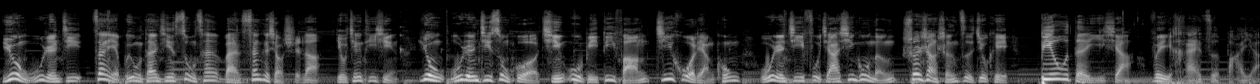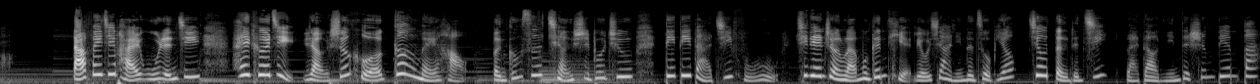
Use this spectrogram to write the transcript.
用无人机再也不用担心送餐晚三个小时了。友情提醒：用无人机送货，请务必提防机货两空。无人机附加新功能，拴上绳子就可以。Biu 的一下为孩子拔牙，达飞机牌无人机，黑科技让生活更美好。本公司强势播出，滴滴打机服务，七点整栏目跟帖，留下您的坐标，就等着鸡来到您的身边吧。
